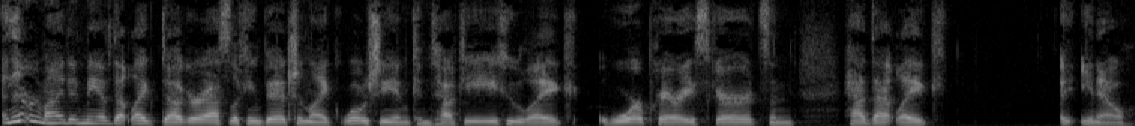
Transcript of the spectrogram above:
And that reminded me of that like Duggar ass looking bitch and like what was she in Kentucky who like wore prairie skirts and had that like uh, you know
